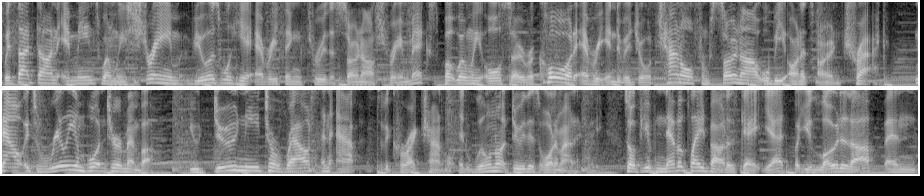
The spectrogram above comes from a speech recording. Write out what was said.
With that done, it means when we stream, viewers will hear everything through the Sonar stream mix, but when we also record, every individual channel from Sonar will be on its own track. Now, it's really important to remember, you do need to route an app to the correct channel. It will not do this automatically. So if you've never played Baldur's Gate yet, but you load it up and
